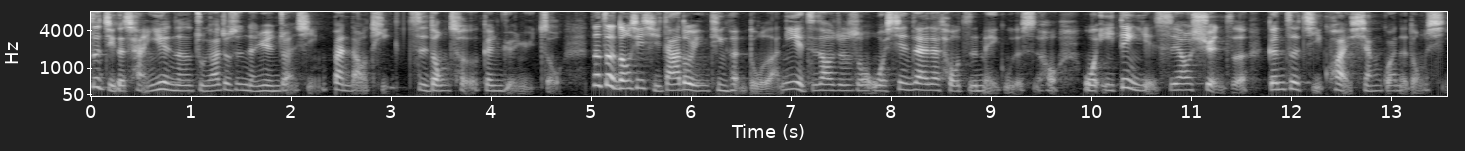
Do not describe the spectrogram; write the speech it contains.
这几个产业呢，主要就是能源转型、半导体、自动车跟元宇宙。那这个东西其实大家都已经听很多了，你也知道，就是说我现在在投资美股的时候，我一定也是要选择跟这几块相关的东西。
